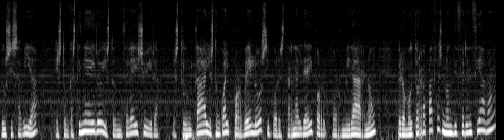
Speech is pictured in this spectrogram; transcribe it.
eu si sabía, isto un castiñeiro, isto un cereixo, ira, isto un tal, isto un cual, por velos e por estar na aldea e por, por mirar, non? Pero moitos rapaces non diferenciaban,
